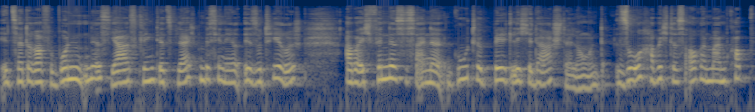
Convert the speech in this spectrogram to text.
etc. verbunden ist, ja, es klingt jetzt vielleicht ein bisschen e-, esoterisch, aber ich finde, es ist eine gute bildliche Darstellung. Und so habe ich das auch in meinem Kopf.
